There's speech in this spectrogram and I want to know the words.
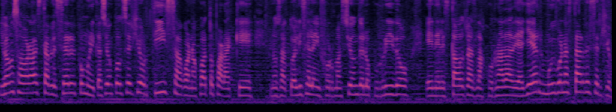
Y vamos ahora a establecer comunicación con Sergio Ortiz a Guanajuato para que nos actualice la información de lo ocurrido en el estado tras la jornada de ayer. Muy buenas tardes, Sergio.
